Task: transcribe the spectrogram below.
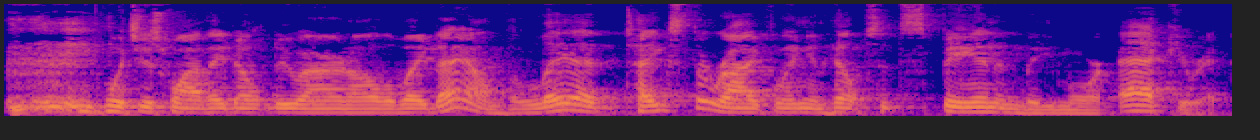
which is why they don't do iron all the way down. The lead takes the rifling and helps it spin and be more accurate.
